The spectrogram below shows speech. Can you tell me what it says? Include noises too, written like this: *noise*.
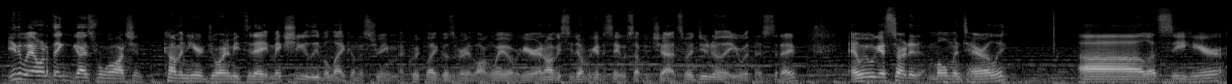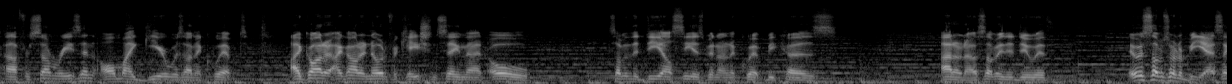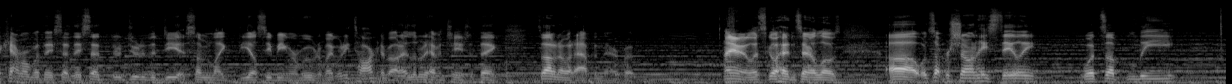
Either way, I want to thank you guys for watching, coming here, joining me today. Make sure you leave a like on the stream. A quick like goes a very long way over here. And obviously, don't forget to say what's up in chat. So I do know that you're with us today. And we will get started momentarily. Uh, let's see here. Uh, for some reason, all my gear was unequipped. I got it. I got a notification saying that oh, some of the DLC has been unequipped because I don't know something to do with. It was some sort of BS. I can't remember what they said. They said due to the D some like DLC being removed. I'm like, what are you talking about? I literally haven't changed a thing. So I don't know what happened there. But anyway, let's go ahead and say lows. Uh, what's up, Rashawn? Hey, Staley. What's up, Lee?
